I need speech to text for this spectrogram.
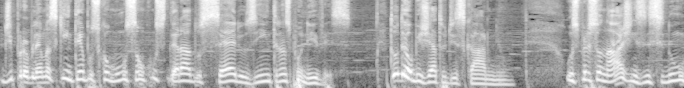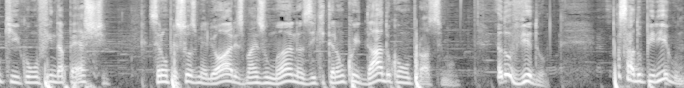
de problemas que em tempos comuns são considerados sérios e intransponíveis. Tudo é objeto de escárnio. Os personagens insinuam que, com o fim da peste, serão pessoas melhores, mais humanas e que terão cuidado com o próximo. Eu duvido. Passado o perigo,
